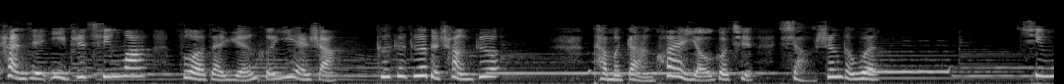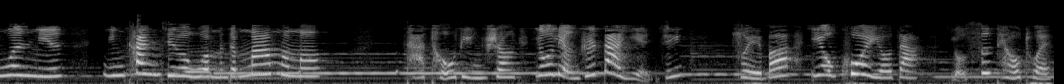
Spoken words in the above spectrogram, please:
看见一只青蛙坐在圆荷叶上，咯咯咯的唱歌。他们赶快游过去，小声的问。请问您，您看见了我们的妈妈吗？她头顶上有两只大眼睛，嘴巴又阔又大，有四条腿，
